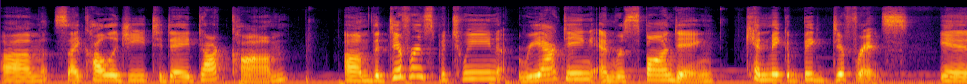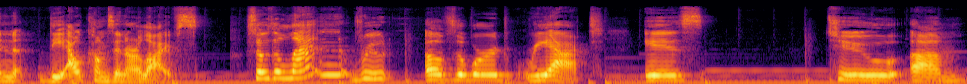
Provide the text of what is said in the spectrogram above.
um, psychologytoday.com, um, the difference between reacting and responding can make a big difference in the outcomes in our lives. So, the Latin root of the word react is to um,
